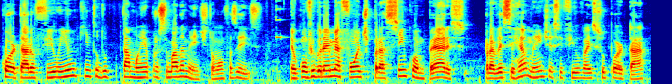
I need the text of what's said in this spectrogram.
cortar o fio em um quinto do tamanho aproximadamente. Então vamos fazer isso. Eu configurei minha fonte para 5 amperes para ver se realmente esse fio vai suportar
